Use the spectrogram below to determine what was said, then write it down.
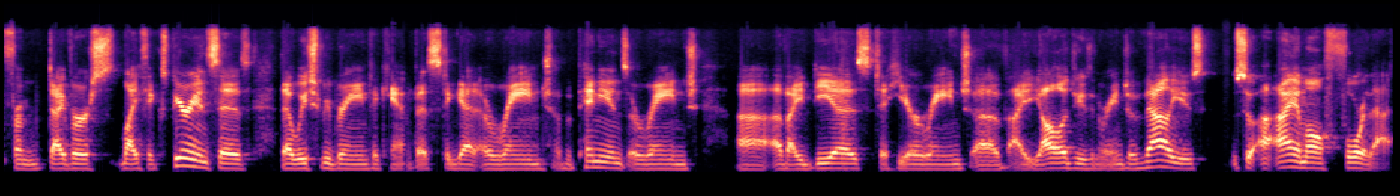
from diverse life experiences that we should be bringing to campus to get a range of opinions, a range uh, of ideas, to hear a range of ideologies and range of values. So I, am all for that.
